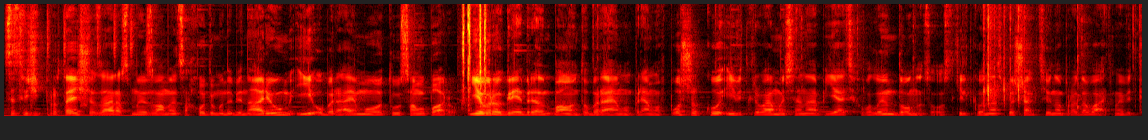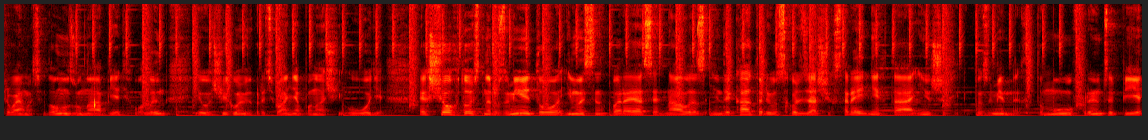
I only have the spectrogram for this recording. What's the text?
Це свідчить про те, що зараз ми з вами заходимо на бінаріум і обираємо ту саму пару. Євро Гребрін Паунд обираємо прямо в пошуку і відкриваємося на 5 хвилин донизу, оскільки у нас пише активно продавати. Ми відкриваємося донизу на 5 хвилин і очікуємо відпрацювання по нашій угоді. Якщо хтось не розуміє, то інвестинг бере сигнали з індикаторів, скользящих середніх та інших змінних. Тому, в принципі,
